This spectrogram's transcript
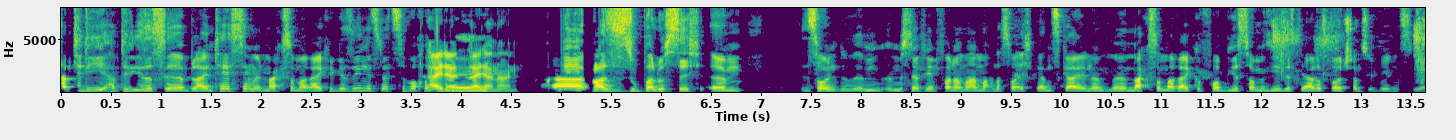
Habt ihr, die, habt ihr dieses äh, Blind Tasting mit Max und Mareike gesehen jetzt letzte Woche? Leider, Nee. leider nein. war, war super lustig. Ähm, sollen, ähm, müssen wir auf jeden Fall nochmal machen. Das war echt ganz geil. Ne? Max und Mareike vor Biersommelier des Jahres Deutschlands übrigens. Ja.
